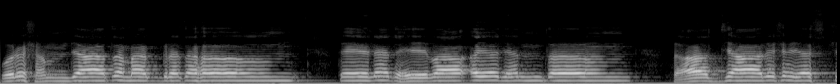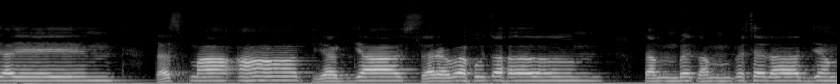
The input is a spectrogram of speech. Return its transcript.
पुरुषं जातमग्रतः। तेन देवा अयजन्त। साध्या ऋषयश्च ये तस्मात्यज्ञाः सर्वहुतः संवृतं पृषदाज्यं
